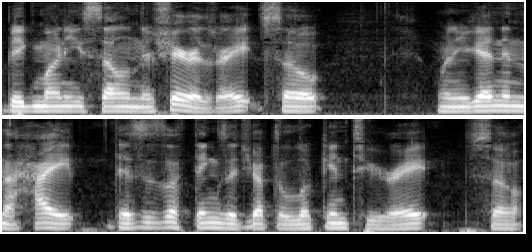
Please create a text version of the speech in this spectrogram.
big money selling their shares, right? So when you're getting in the hype, this is the things that you have to look into, right? So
